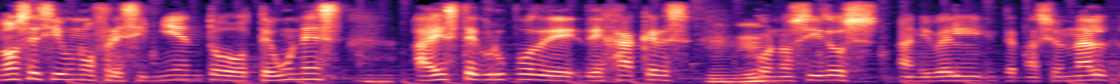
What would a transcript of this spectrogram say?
no sé si un ofrecimiento o te unes a este grupo de, hackers conocidos a nivel internacional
